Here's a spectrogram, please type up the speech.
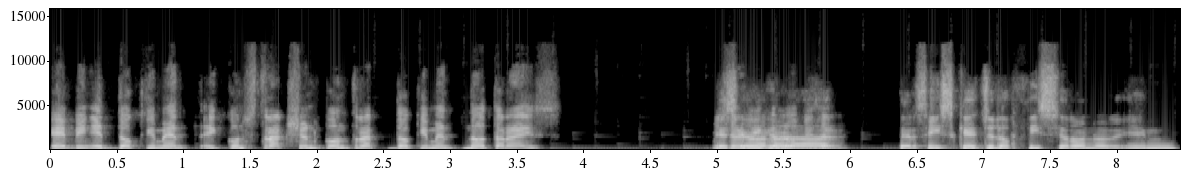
having a document, a construction contract document notarized? Yes, Mr. Your Legal Honor, uh, Officer? There's a schedule of fees, Your Honor, in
